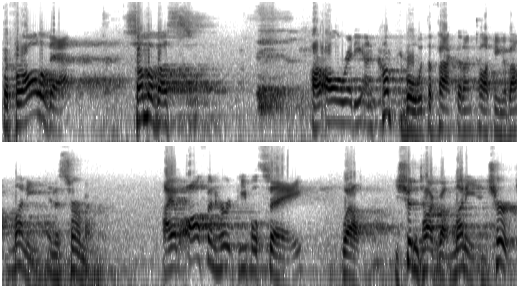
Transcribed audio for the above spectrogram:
But for all of that, some of us are already uncomfortable with the fact that I'm talking about money in a sermon. I have often heard people say, well, you shouldn't talk about money in church.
